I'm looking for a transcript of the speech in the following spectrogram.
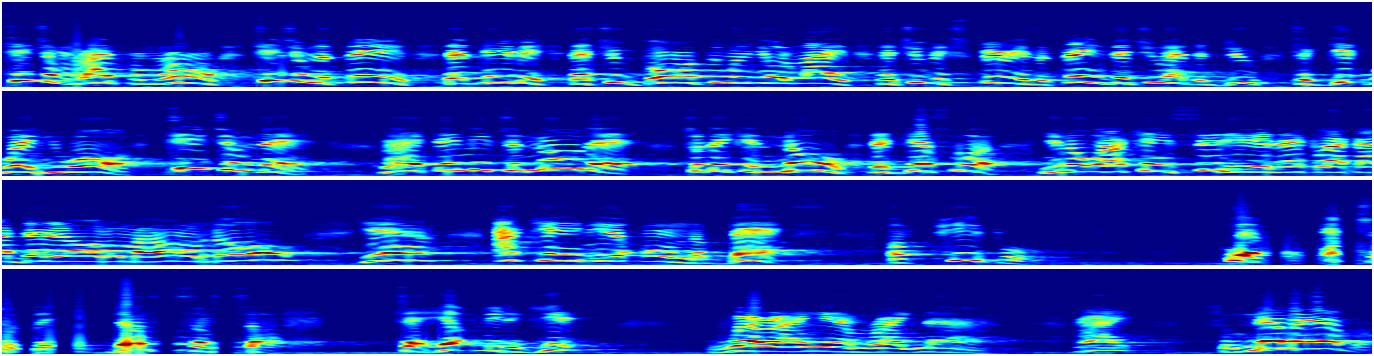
Teach them right from wrong. Teach them the things that maybe that you've gone through in your life, that you've experienced, the things that you had to do to get where you are. Teach them that, right? They need to know that so they can know that guess what? You know, I can't sit here and act like I've done it all on my own. No, yeah, I came here on the backs of people who have actually done some stuff to help me to get where I am right now. Right? So never ever,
